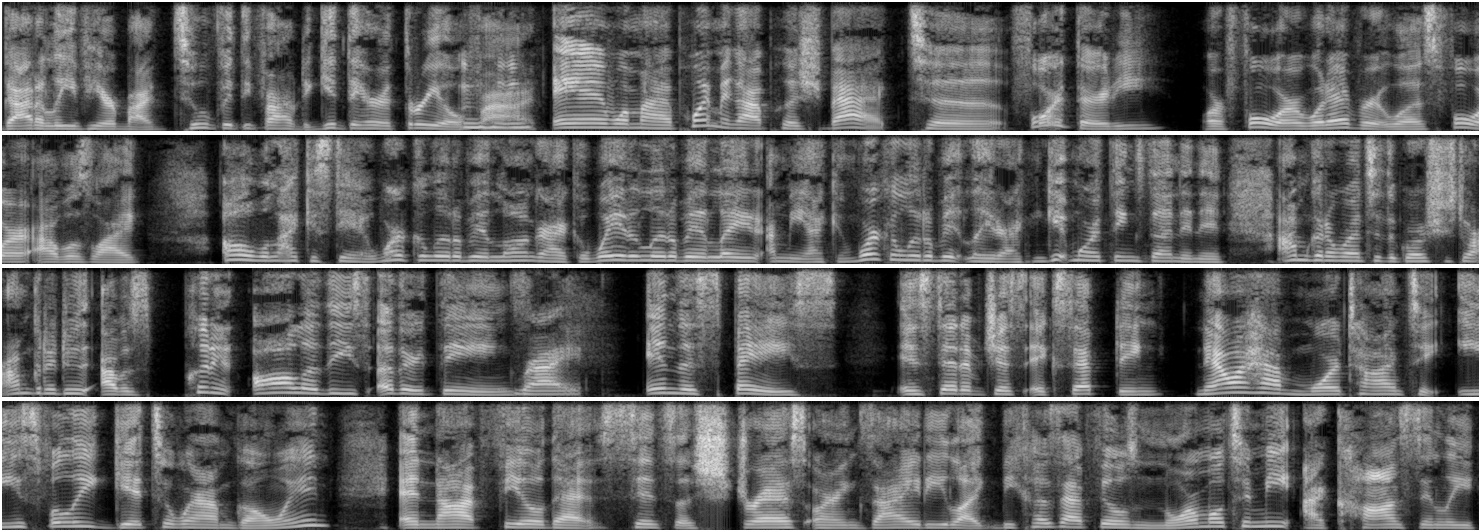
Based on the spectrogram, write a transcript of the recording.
Got to leave here by 2:55 to get there at 3:05. Mhm. And when my appointment got pushed back to 4:30 or 4, whatever it was, 4, I was like, "Oh, well I can stay at work a little bit longer. I could wait a little bit later. I mean, I can work a little bit later. I can get more things done and then I'm going to run to the grocery store. I'm going to do I was putting all of these other things Right. in the space instead of just accepting now I have more time to easily get to where I'm going and not feel that sense of stress or anxiety. Like because that feels normal to me, I constantly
